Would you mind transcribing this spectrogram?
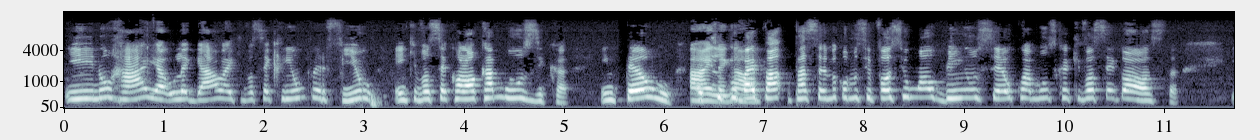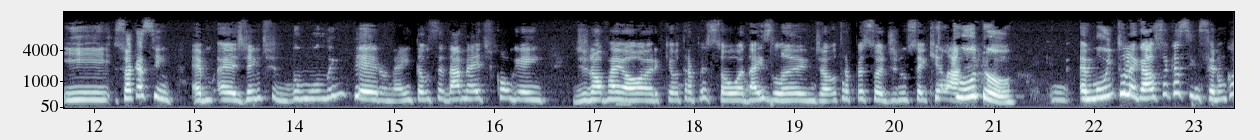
E no Raya, o legal é que você cria um perfil em que você coloca música. Então, Ai, é, tipo, legal. vai pa- passando como se fosse um albinho seu com a música que você gosta. E só que assim, é, é gente do mundo inteiro, né? Então você dá match com alguém de Nova York, outra pessoa da Islândia, outra pessoa de não sei o que lá. Tudo. É muito legal, só que assim, você nunca.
